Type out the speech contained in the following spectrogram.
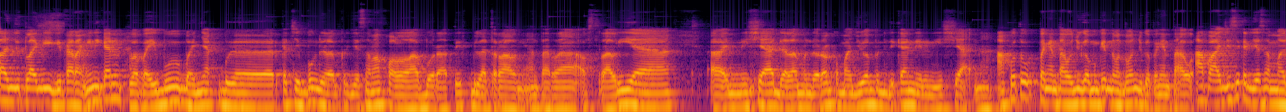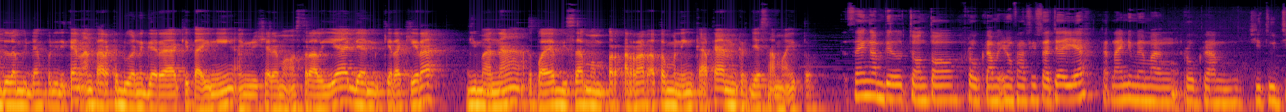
lanjut lagi sekarang ini kan Bapak Ibu banyak berkecimpung dalam kerjasama kolaboratif bilateral antara Australia, uh, Indonesia dalam mendorong kemajuan pendidikan di Indonesia. Nah, aku tuh pengen tahu juga mungkin teman-teman juga pengen tahu apa aja sih kerjasama dalam bidang pendidikan antara kedua negara kita ini, Indonesia dan Australia, dan kira-kira gimana supaya bisa mempererat atau meningkatkan kerjasama itu saya ngambil contoh program inovasi saja ya, karena ini memang program G2G,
